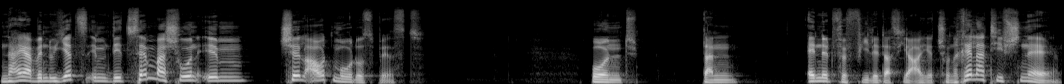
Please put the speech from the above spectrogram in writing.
Naja, wenn du jetzt im Dezember schon im Chill-Out-Modus bist und dann endet für viele das Jahr jetzt schon relativ schnell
